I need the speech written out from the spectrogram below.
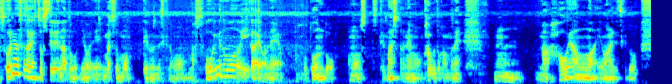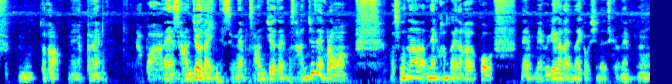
それはさすがにちょっと捨てれるなと思って、今ね、今ちょっと持ってるんですけども、まあそういうの以外はね、ほとんどもう捨てましたね、もう家具とかもね。うん。まあ母親もまあ今あれですけど、うん。だからね、やっぱね、やっぱね、30代ですよね。やっぱ30代、も30代これはもう、そんなね、考えながらこう、ね、巡りがないないかもしれないですけどね。うん。うん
